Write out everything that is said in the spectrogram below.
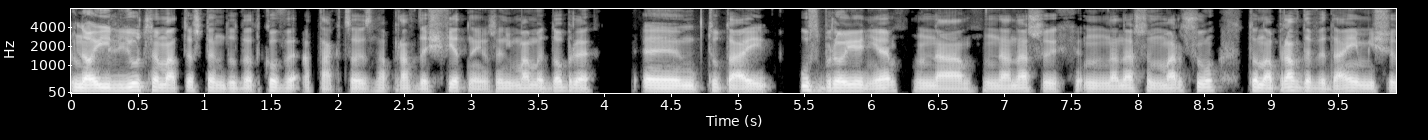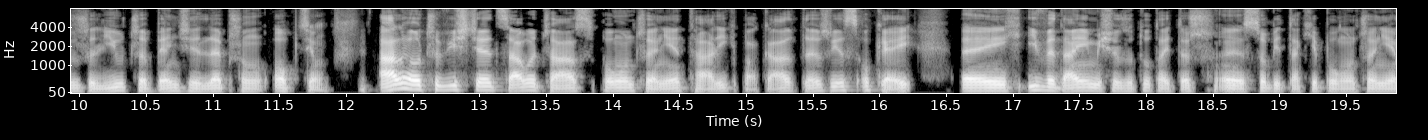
No i Liucze ma też ten dodatkowy atak, co jest naprawdę świetne. Jeżeli mamy dobre tutaj uzbrojenie na, na, naszych, na naszym marszu, to naprawdę wydaje mi się, że Liucze będzie lepszą opcją. Ale oczywiście cały czas połączenie Tarik Pakal też jest ok. I wydaje mi się, że tutaj też e, sobie takie połączenie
